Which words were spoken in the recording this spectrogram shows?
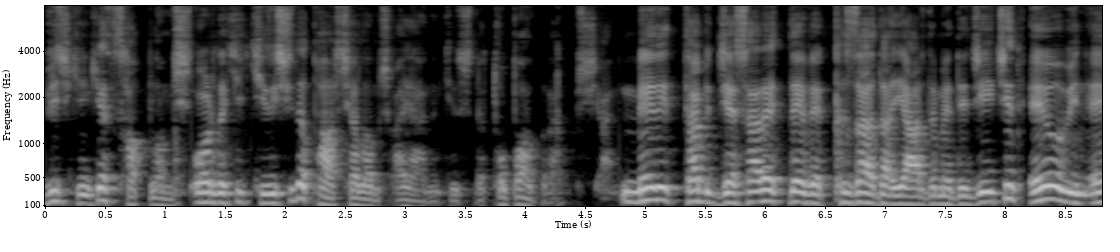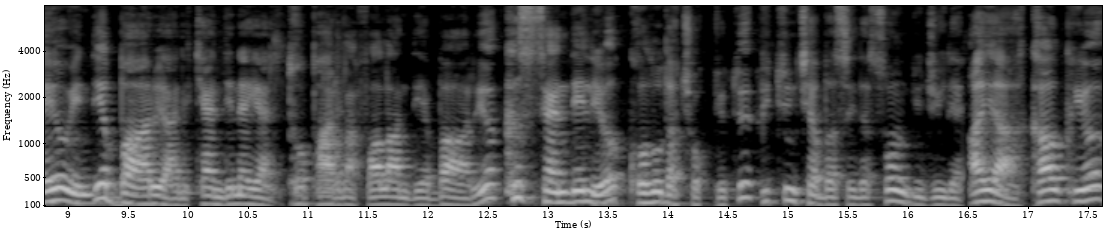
Witch saplamış. Oradaki kirişi de parçalamış ayağının kirişinde. Topal bırakmış yani. Mary tabi cesaretle ve kıza da yardım edeceği için Eowyn Eowyn diye bağırıyor yani kendine gel toparla falan diye bağırıyor. Kız sendeliyor. Kolu da çok kötü. Bütün çabasıyla son gücüyle ayağa kalkıyor.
